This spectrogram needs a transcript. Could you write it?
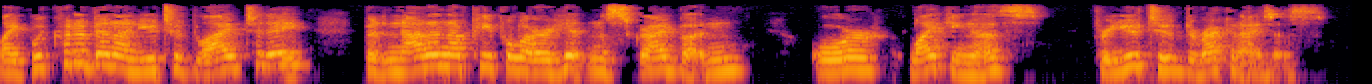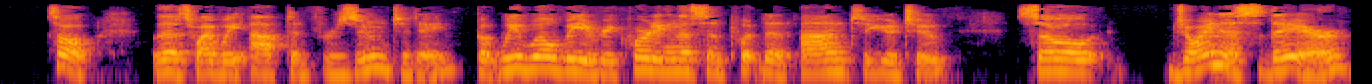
Like we could have been on YouTube live today, but not enough people are hitting the subscribe button or liking us for YouTube to recognize us. So that's why we opted for Zoom today, but we will be recording this and putting it onto YouTube. So join us there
